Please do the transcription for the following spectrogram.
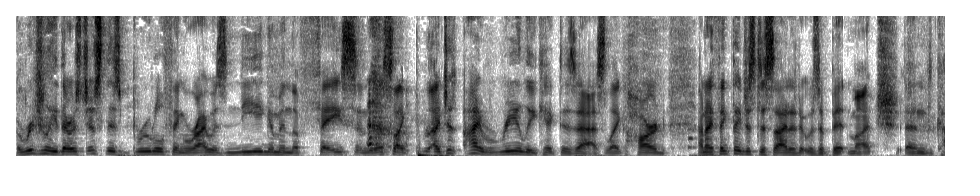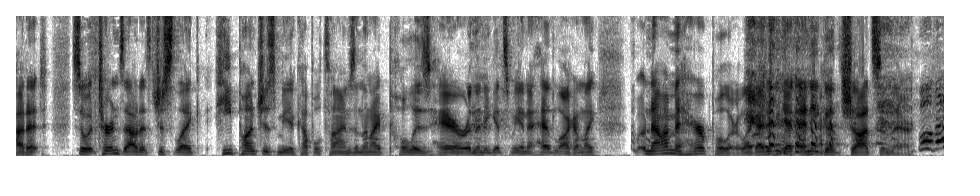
Originally, there was just this brutal thing where I was kneeing him in the face, and just like I just I really kicked his ass like hard, and I think they just decided it was a bit much and cut it. So it turns out it's just like he punches me a couple times, and then I pull his hair, and then he gets me in a headlock. I'm like, now I'm a hair puller. Like I didn't get any good shots in there. Well, that's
